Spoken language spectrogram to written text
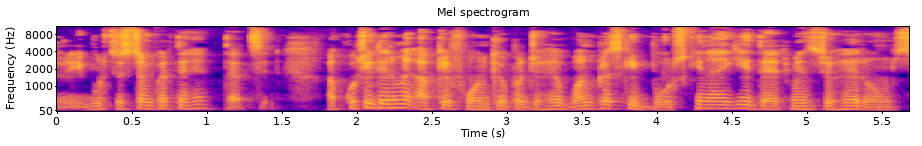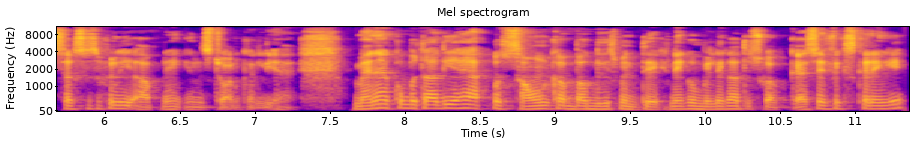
तो रिबूट सिस्टम करते हैं दैट्स इट अब कुछ ही देर में आपके फ़ोन के ऊपर जो है वन प्लस की बोर्ड स्क्रीन आएगी दैट मीन्स जो है रोम सक्सेसफुली आपने इंस्टॉल कर लिया है। मैंने आपको बता दिया है, आपको साउंड का बग इसमें देखने को मिलेगा तो उसको आप कैसे फिक्स करेंगे,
